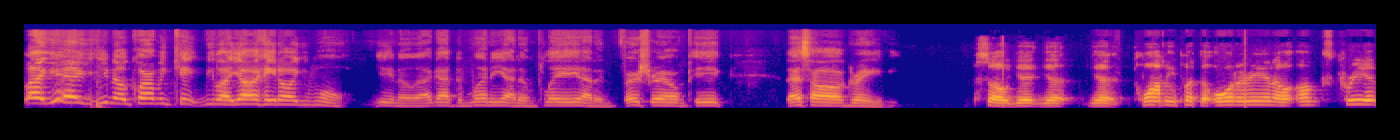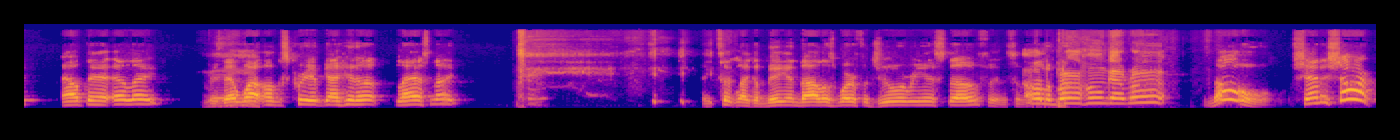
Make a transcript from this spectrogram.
Like, yeah, you know, Kwame can't be like, y'all hate all you want. You know, I got the money, I done played, I done first round pick. That's all gravy. So your your your Kwame put the order in on Unc's crib out there in LA. Is that why Unc's crib got hit up last night? They took like a million dollars worth of jewelry and stuff, and some. Oh, LeBron home got robbed? No, Shannon Sharpe.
